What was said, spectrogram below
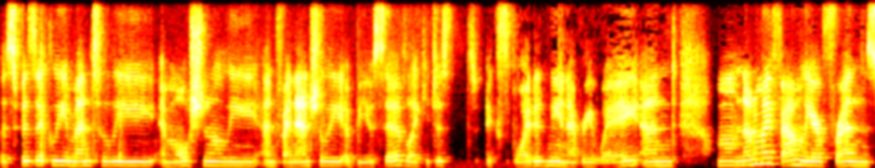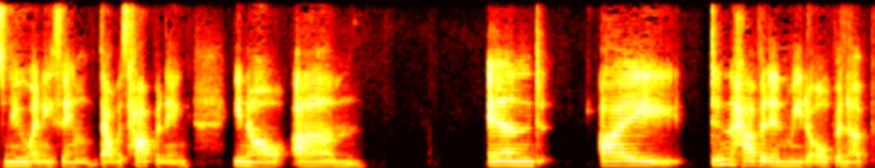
was physically, mentally, emotionally, and financially abusive. Like he just exploited me in every way. And mm, none of my family or friends knew anything that was happening, you know. Um, and I didn't have it in me to open up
